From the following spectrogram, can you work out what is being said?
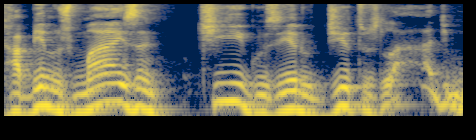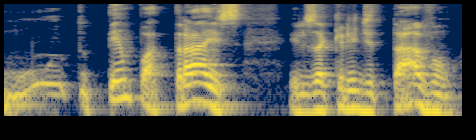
rabinos mais antigos e eruditos, lá de muito tempo atrás, eles acreditavam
